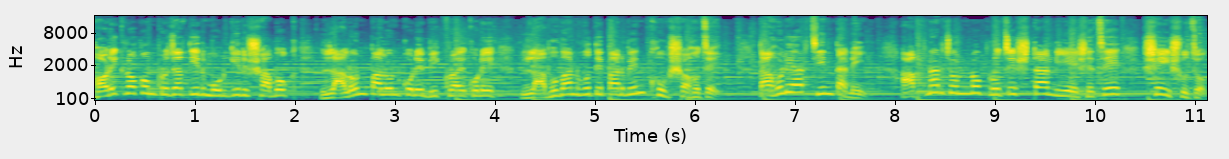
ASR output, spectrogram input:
হরেক রকম প্রজাতির মুরগির শাবক লালন পালন করে বিক্রয় করে লাভবান হতে পারবেন খুব সহজেই। তাহলে আর চিন্তা নেই আপনার জন্য প্রচেষ্টা নিয়ে এসেছে সেই সুযোগ।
